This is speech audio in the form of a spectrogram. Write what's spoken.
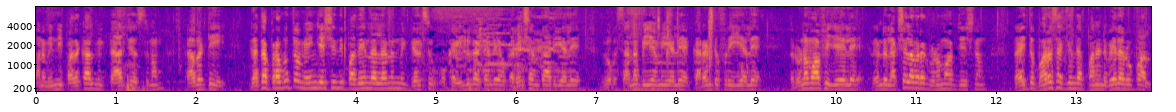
మనం ఇన్ని పథకాలు మీకు తయారు చేస్తున్నాం. కాబట్టి గత ప్రభుత్వం ఏం చేసింది? పదేళ్ళలోనే మీకు తెలుసు ఒక ఇల్లు కట్టలే ఒక రేషన్ కార్డు ఇవ్వలే ఒక సన్న బియ్యం ఇవ్వలే కరెంటు ఫ్రీ ఇవ్వలే రుణమాఫీ చేయలే. రెండు లక్షల వరకు రుణమాఫీ చేసినాం. రైతు భరోసా కింద పన్నెండు వేల రూపాయలు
